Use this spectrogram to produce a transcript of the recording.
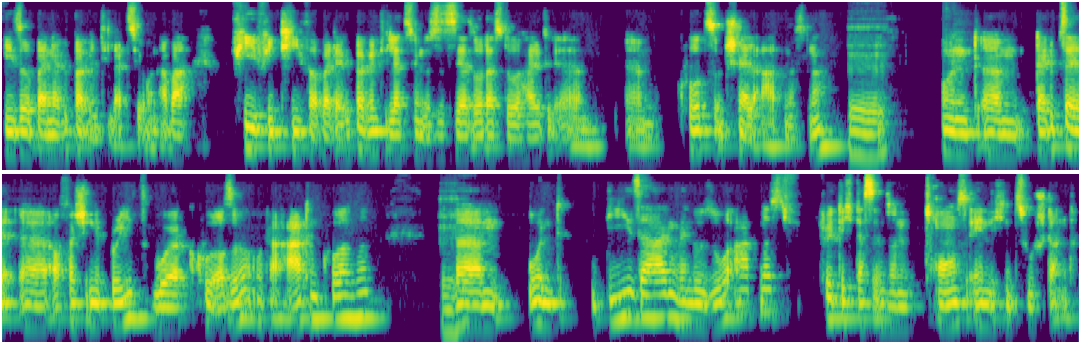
wie so bei einer Hyperventilation. Aber viel, viel tiefer. Bei der Hyperventilation ist es ja so, dass du halt ähm, ähm, kurz und schnell atmest. Ne? Mhm. Und ähm, da gibt es ja äh, auch verschiedene Breathwork-Kurse oder Atemkurse. Mhm. Ähm, und die sagen, wenn du so atmest, führt dich das in so einen trance-ähnlichen Zustand.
